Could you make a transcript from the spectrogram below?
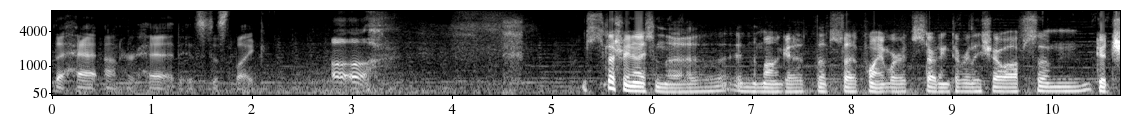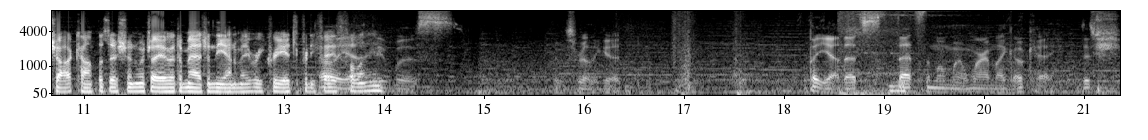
the hat on her head, it's just like, ugh. It's especially nice in the in the manga. That's the point where it's starting to really show off some good shot composition, which I would imagine the anime recreates pretty faithfully. Oh, yeah, it was, it was really good. But yeah, that's that's the moment where I'm like, okay, this, sh-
